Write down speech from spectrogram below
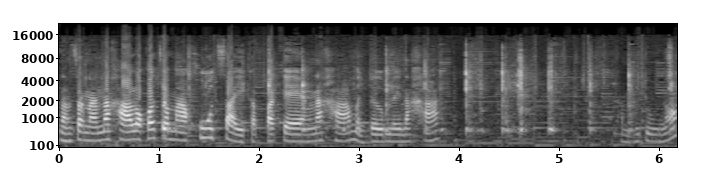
หลังจากนั้นนะคะเราก็จะมาคูดใส่กับตะแกรงนะคะ เหมือนเดิมเลยนะคะ ทำให้ดูเนาะ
